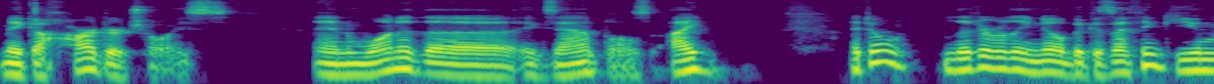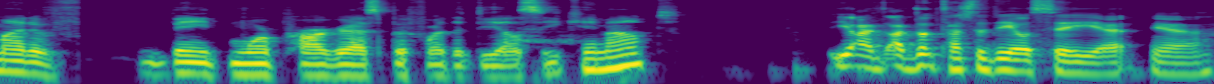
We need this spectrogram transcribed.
make a harder choice. And one of the examples, I I don't literally know because I think you might have made more progress before the DLC came out. yeah, I've, I've not touched the DLC yet. Yeah.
